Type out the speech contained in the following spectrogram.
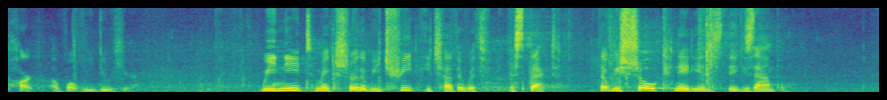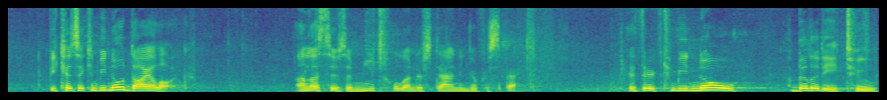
part of what we do here we need to make sure that we treat each other with respect, that we show Canadians the example. Because there can be no dialogue unless there's a mutual understanding of respect. That there can be no ability to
